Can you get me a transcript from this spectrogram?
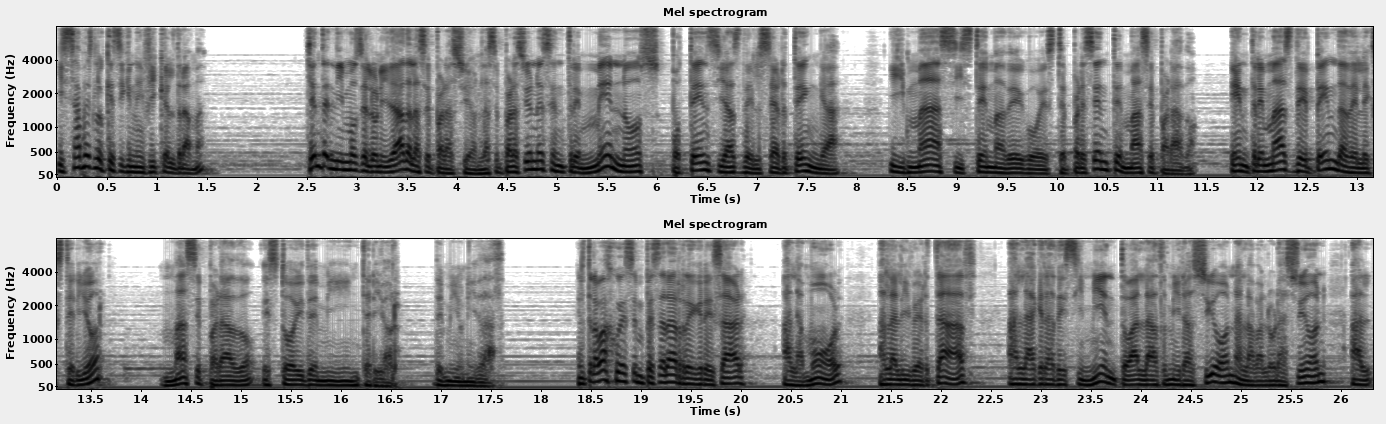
¿Y sabes lo que significa el drama? Ya entendimos de la unidad a la separación. La separación es entre menos potencias del ser tenga y más sistema de ego esté presente, más separado. Entre más dependa del exterior, más separado estoy de mi interior, de mi unidad. El trabajo es empezar a regresar al amor, a la libertad, al agradecimiento, a la admiración, a la valoración, al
